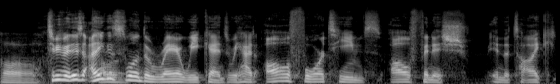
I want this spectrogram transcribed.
Oh, To be fair, this I think this is Oh. one of the rare weekends we had all four teams all finish in the top. Like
